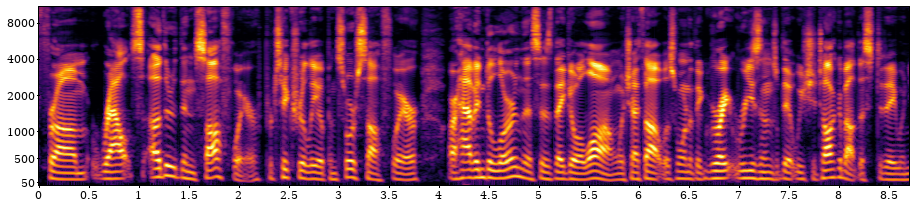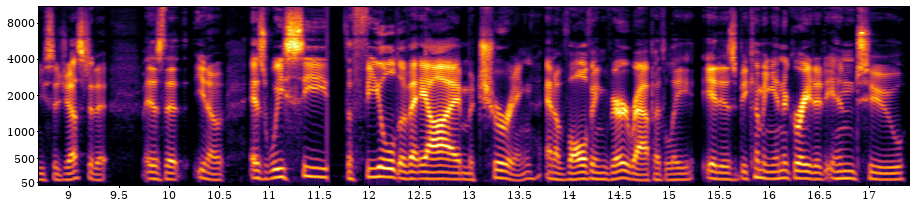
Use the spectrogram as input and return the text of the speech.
from routes other than software, particularly open source software, are having to learn this as they go along, which I thought was one of the great reasons that we should talk about this today when you suggested it. Is that, you know, as we see the field of AI maturing and evolving very rapidly, it is becoming integrated into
